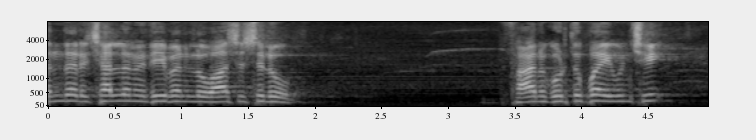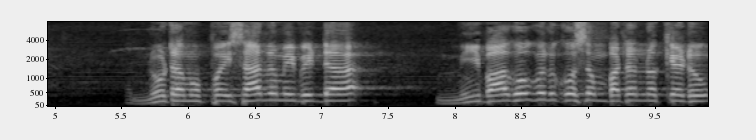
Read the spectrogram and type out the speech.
అందరి చల్లని దీవెనలు ఆశస్సులు ఫ్యాన్ గుర్తుపై ఉంచి నూట ముప్పై సార్లు మీ బిడ్డ మీ బాగోగుల కోసం బటన్ నొక్కాడు.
